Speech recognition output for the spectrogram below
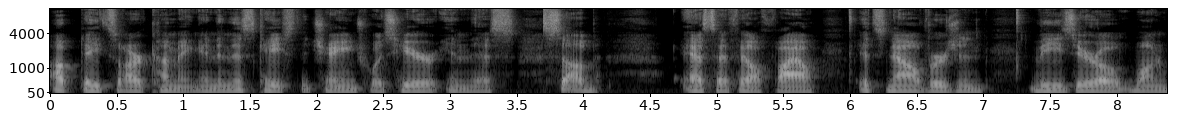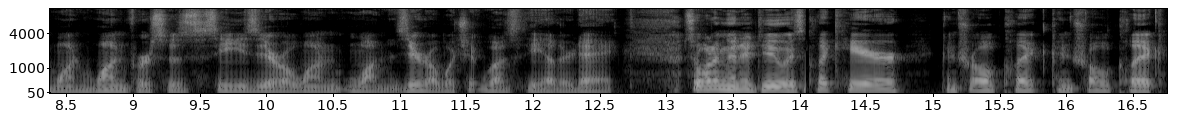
updates are coming. And in this case, the change was here in this sub SFL file. It's now version V0111 versus C0110, which it was the other day. So what I'm going to do is click here, control click, control click,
